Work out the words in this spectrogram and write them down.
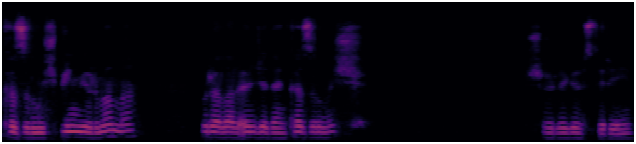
kazılmış bilmiyorum ama buralar önceden kazılmış. Şöyle göstereyim.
